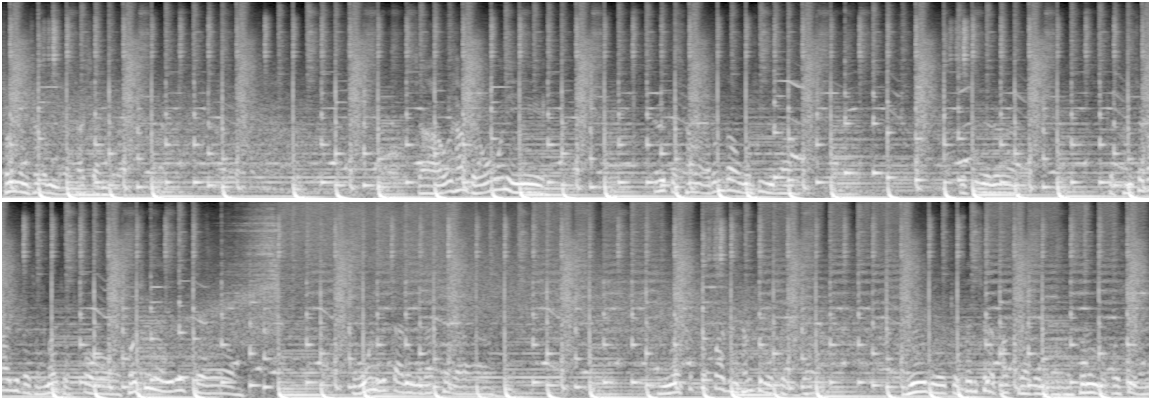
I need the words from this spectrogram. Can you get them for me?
존경스럽네요. 다시 한번. 자 울산 대공원이 이렇게 참 아름다운 곳입니다 도심에 이렇게 공원이 있다는 것 자체가 정말 축복받은 상태겠죠 지역에 이렇게 센트럴 파크라든지 그런 거 보시면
